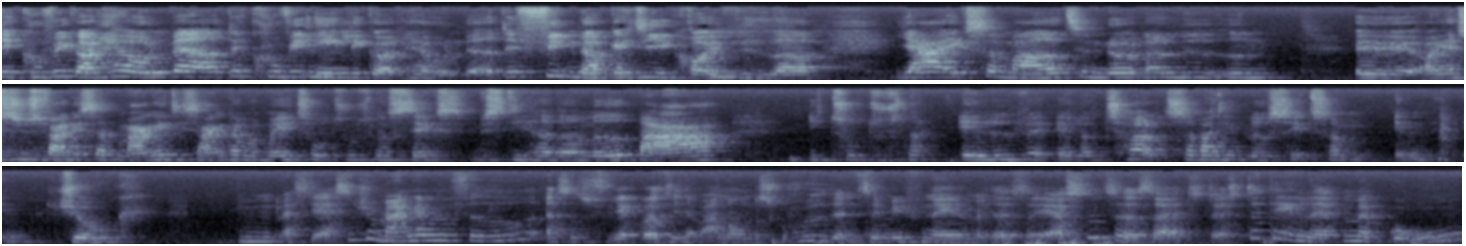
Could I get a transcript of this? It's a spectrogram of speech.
det kunne vi godt have undværet, det kunne vi egentlig godt have undværet. Det er fint nok, at de ikke røg videre. Jeg er ikke så meget til lyden, øh, og jeg synes Mm. faktisk, at mange af de sange, der var med i 2006, hvis de havde været med bare i 2011 eller 12, så var de blevet set som en, en joke. Mm, altså, jeg synes jo, mange af dem er fede. Altså, jeg kan godt lide, at der var nogen, der skulle ud i den semifinale, men altså, jeg synes altså, at størstedelen af dem er gode.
